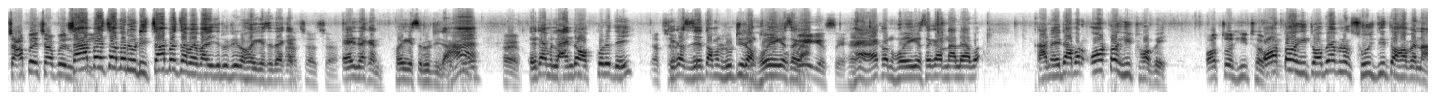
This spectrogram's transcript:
চাপে চাপে চাপে চাপে রুটি চাপে চাপে ভাই রুটিটা হয়ে গেছে দেখেন আচ্ছা, আচ্ছা। এই দেখেন হয়ে গেছে রুটিটা হ্যাঁ হ্যাঁ। এটা আমি লাইনটা অফ করে দেই আচ্ছা। ঠিক আছে যেহেতু আমার রুটিটা হয়ে গেছে হয়ে গেছে, হ্যাঁ। এখন হয়ে গেছে কারণ নালে আবার কারণ এটা আবার অটো হিট হবে অটো হিট হবে অটো হিট হবে আপনাকে সুইচ দিতে হবে না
